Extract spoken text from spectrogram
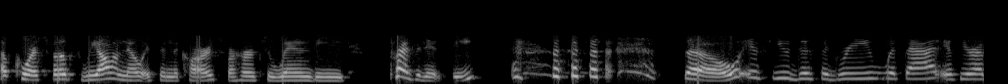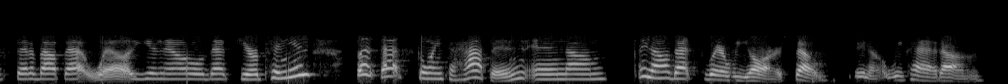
of course folks we all know it's in the cards for her to win the presidency. So if you disagree with that if you're upset about that well you know that's your opinion. But that's going to happen. And um you know that's where we are. So you know we've had um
